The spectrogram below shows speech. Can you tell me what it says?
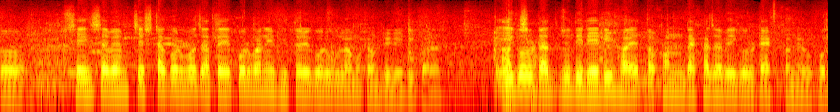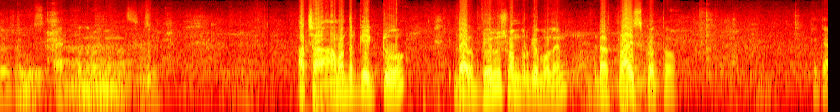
তো সেই হিসাবে আমি চেষ্টা করব যাতে কোরবানির ভিতরে গরুগুলো মোটামুটি রেডি করার। এই আচ্ছা। গরুটা যদি রেডি হয় তখন দেখা যাবে এই গরুটা এক টনের উপরে ওজন হচ্ছে এক টনের ওজন আছে। আচ্ছা আমাদেরকে একটু এটার ভ্যালু সম্পর্কে বলেন। এটার প্রাইস কত? এটা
